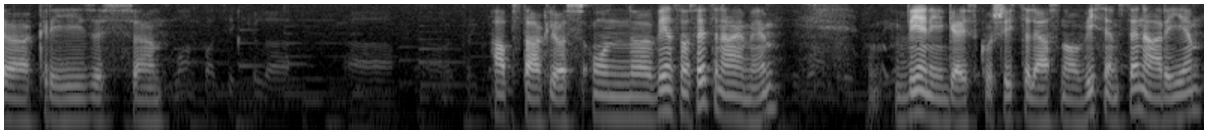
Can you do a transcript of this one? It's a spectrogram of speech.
uh, krīzes apstākļos. Un viens no secinājumiem, vienīgais, kurš izceļās no visiem scenārijiem,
